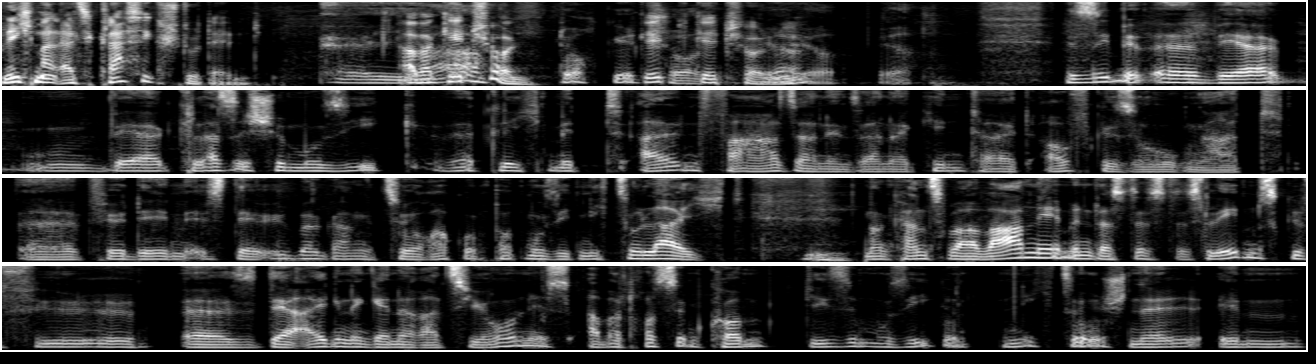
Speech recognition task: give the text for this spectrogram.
Nicht mal als Klassikstudent. Äh, ja, Aber geht schon. Doch, geht, geht schon. Geht schon, ja, ne? ja, Sie, äh, wer, wer klassische Musik wirklich mit allen Fasern in seiner Kindheit aufgesogen hat, äh, für den ist der Übergang zur Rock- und Popmusik nicht so leicht. Mhm. Man kann zwar wahrnehmen, dass das das Lebensgefühl äh, der eigenen Generation ist, aber trotzdem kommt diese Musik und nicht so schnell im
